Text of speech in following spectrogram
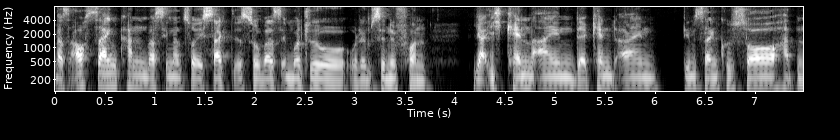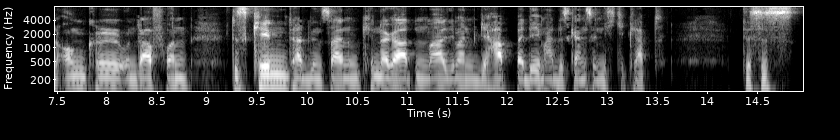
Was auch sein kann, was jemand zu euch sagt, ist sowas im Motto oder im Sinne von, ja, ich kenne einen, der kennt einen, dem sein Cousin hat einen Onkel und davon das Kind hat in seinem Kindergarten mal jemanden gehabt, bei dem hat das Ganze nicht geklappt. Das ist,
